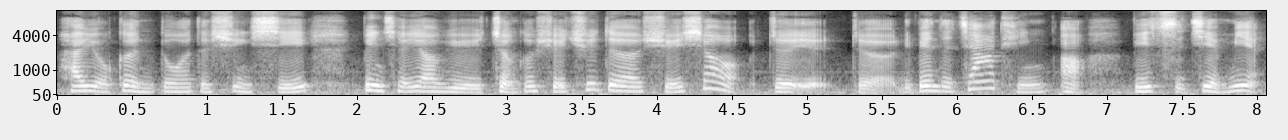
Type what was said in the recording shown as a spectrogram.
还有更多的讯息，并且要与整个学区的学校这这里边的家庭啊彼此见面。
